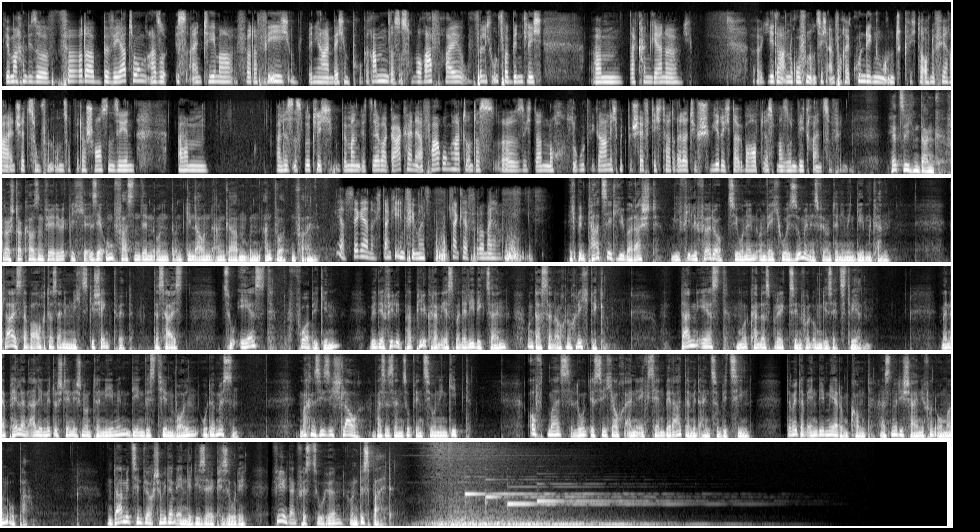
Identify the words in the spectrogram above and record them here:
Wir machen diese Förderbewertung, also ist ein Thema förderfähig und wenn ja, in welchem Programm, das ist honorarfrei, völlig unverbindlich. Ähm, da kann gerne jeder anrufen und sich einfach erkundigen und kriegt da auch eine faire Einschätzung von uns, ob wir da Chancen sehen. Ähm, weil es ist wirklich, wenn man jetzt selber gar keine Erfahrung hat und das äh, sich dann noch so gut wie gar nicht mit beschäftigt hat, relativ schwierig, da überhaupt erstmal so einen Weg reinzufinden. Herzlichen Dank, Frau Stockhausen, für die wirklich sehr umfassenden und, und genauen Angaben und Antworten vor allem. Ja, sehr gerne. Ich danke Ihnen vielmals. Danke, Herr Fördermeier. Ich bin tatsächlich überrascht, wie viele Förderoptionen und welche hohe Summen es für Unternehmen geben kann. Klar ist aber auch, dass einem nichts geschenkt wird. Das heißt, zuerst vor Beginn will der viele Papierkram erstmal erledigt sein und das dann auch noch richtig. Und dann erst kann das Projekt sinnvoll umgesetzt werden. Mein Appell an alle mittelständischen Unternehmen, die investieren wollen oder müssen. Machen Sie sich schlau, was es an Subventionen gibt. Oftmals lohnt es sich auch einen externen Berater mit einzubeziehen, damit am Ende mehr rumkommt als nur die Scheine von Oma und Opa. Und damit sind wir auch schon wieder am Ende dieser Episode. Vielen Dank fürs Zuhören und bis bald.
